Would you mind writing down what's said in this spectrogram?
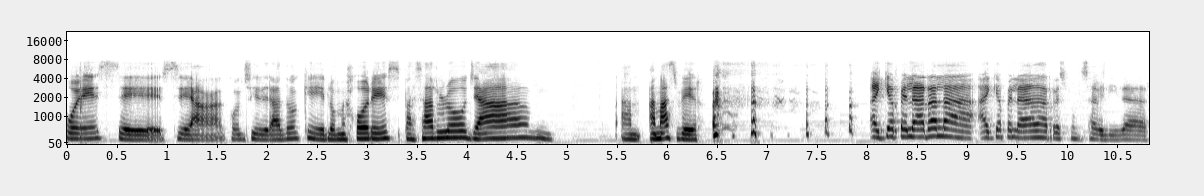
pues eh, se ha considerado que lo mejor es pasarlo ya a, a más ver. Hay que apelar a la, hay que apelar a la responsabilidad.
